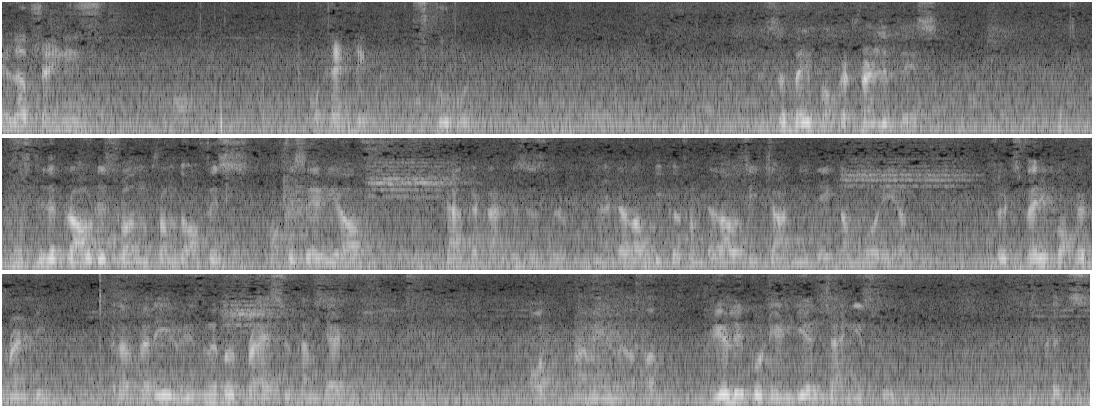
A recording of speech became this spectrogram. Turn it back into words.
I love Chinese. Authentic. It's too good. This is a very pocket-friendly place. mostly the crowd is from, from the office office area of Calcutta. This is the Delhi people from Dalhousie, Chandni, they come over here. So it's very pocket friendly. At a very reasonable price, you can get, I mean, a really good Indian Chinese food. It's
